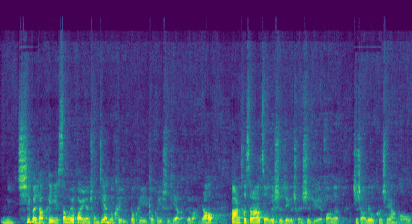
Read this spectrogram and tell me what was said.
你基本上可以三维还原重建都可以都可以都可以实现了，对吧？然后当然特斯拉走的是这个纯视觉，放了至少六颗摄像头，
